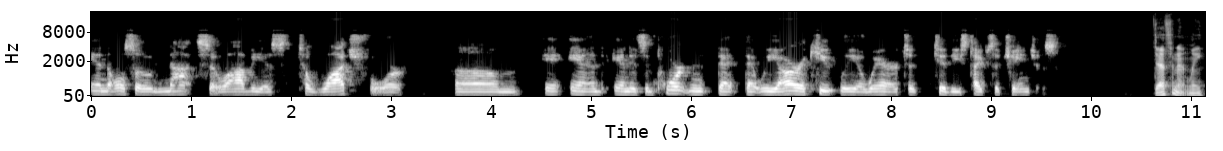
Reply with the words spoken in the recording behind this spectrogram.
and also not so obvious to watch for. Um, and and it's important that that we are acutely aware to to these types of changes. Definitely.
